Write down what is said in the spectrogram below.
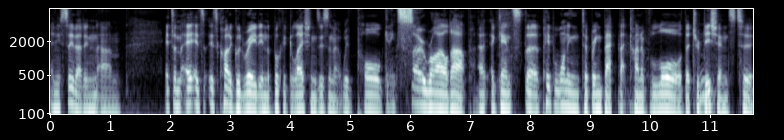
And you see that in um, it's a, it's it's quite a good read in the book of Galatians, isn't it? With Paul getting so riled up uh, against the people wanting to bring back that kind of law, the traditions mm. to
